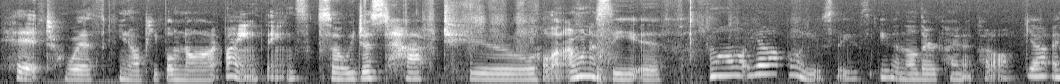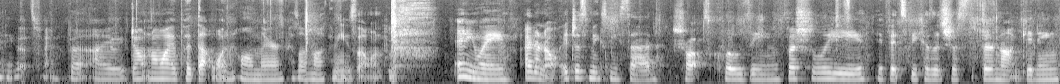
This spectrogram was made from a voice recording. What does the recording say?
hit with you know people not buying things. So we just have to hold on I want to see if well yeah I'll use these even though they're kind of cut off. Yeah I think that's fine. But I don't know why I put that one on there because I'm not gonna use that one Anyway, I don't know. It just makes me sad. Shops closing, especially if it's because it's just they're not getting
